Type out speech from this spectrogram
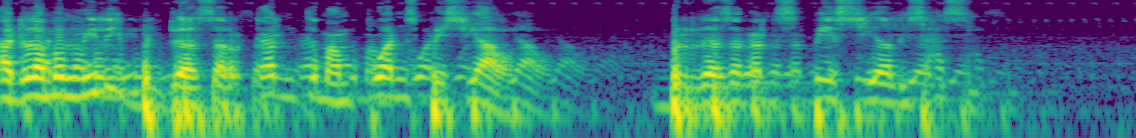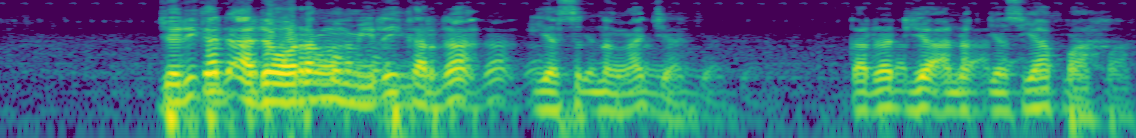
adalah memilih berdasarkan kemampuan spesial, berdasarkan spesialisasi. Jadi kan ada orang memilih karena ya seneng aja, karena dia anaknya siapa.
